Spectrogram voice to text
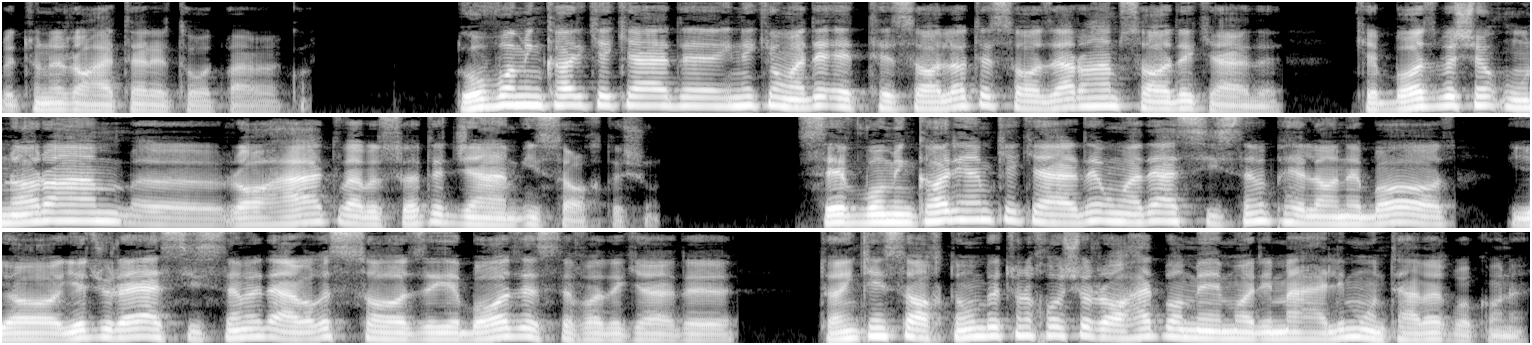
بتونه راحتتر ارتباط برقرار کنه. دوم این کاری که کرده اینه که اومده اتصالات سازه رو هم ساده کرده که باز بشه اونا رو هم راحت و به صورت جمعی ساختشون. سومین کاری هم که کرده اومده از سیستم پلان باز یا یه جورایی از سیستم در واقع سازه باز استفاده کرده تا اینکه این ساختمون بتونه خودش رو راحت با معماری محلی منطبق بکنه.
